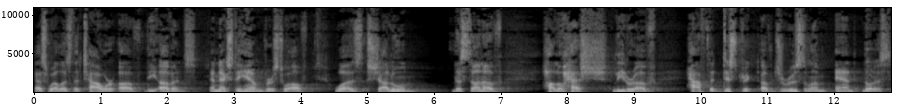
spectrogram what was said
as well as the tower of the ovens. And next to him, verse 12, was Shallum, the son of Halohesh, leader of half the district of Jerusalem. And notice,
